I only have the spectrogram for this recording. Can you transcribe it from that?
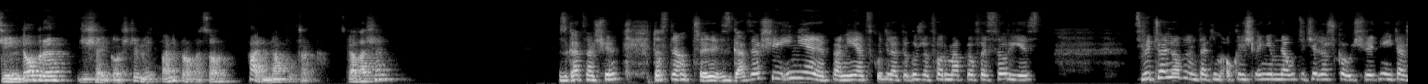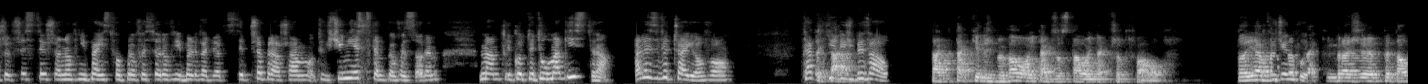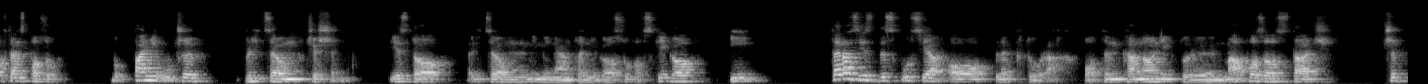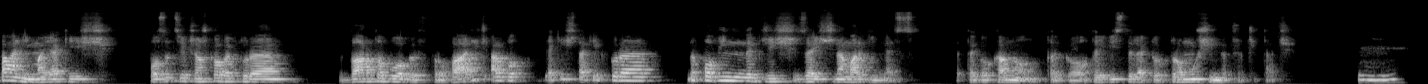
Dzień dobry. Dzisiaj gościem jest pani profesor Halina Puczek. Zgadza się? Zgadza się. To znaczy, zgadza się i nie, panie Jacku, dlatego że forma profesor jest zwyczajowym takim określeniem nauczyciela szkoły średniej, także wszyscy szanowni państwo profesorowie belwederscy, przepraszam, oczywiście nie jestem profesorem, mam tylko tytuł magistra, ale zwyczajowo tak, tak kiedyś bywało. Tak, tak kiedyś bywało i tak zostało i tak przetrwało. To ja bym w takim razie pytał w ten sposób, bo pani uczy w liceum w Cieszynie. Jest to liceum imienia Antoniego Słuchowskiego i teraz jest dyskusja o lekturach, o tym kanonie, który ma pozostać. Czy pani ma jakieś pozycje książkowe, które warto byłoby wprowadzić, albo jakieś takie, które no, powinny gdzieś zejść na margines tego kanonu, tego, tej listy lektur, którą musimy przeczytać? Mhm.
